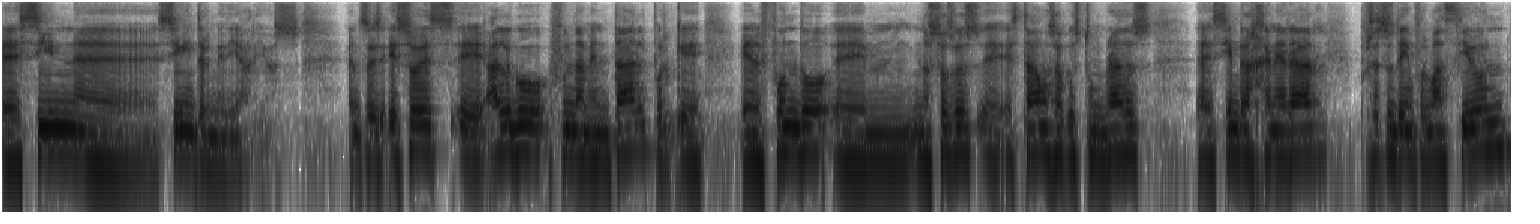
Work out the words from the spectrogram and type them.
eh, sin, eh, sin intermediarios. Entonces, eso es eh, algo fundamental porque en el fondo nosotros estábamos acostumbrados siempre a generar procesos de información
